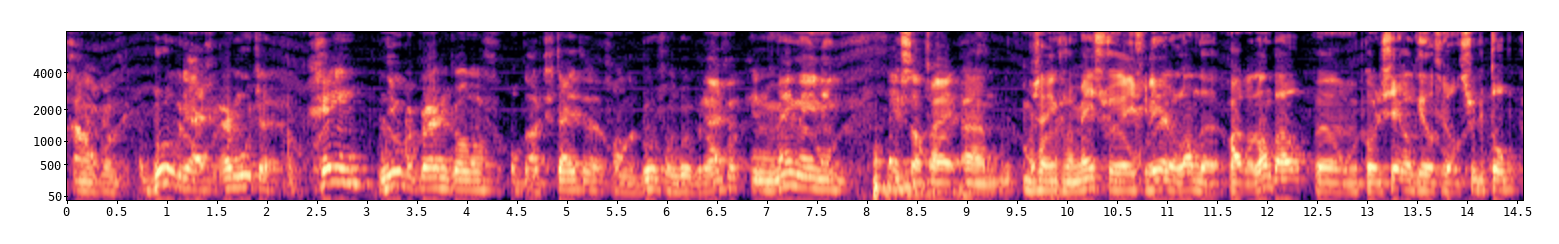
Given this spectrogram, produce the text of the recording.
Gaan we Boerenbedrijven, er moeten geen nieuwe beperkingen komen op de activiteiten van de boer van de boerenbedrijven. In mijn mening is dat wij, ehm, we zijn een van de meest gereguleerde landen qua de landbouw. We, we produceren ook heel veel, super top.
